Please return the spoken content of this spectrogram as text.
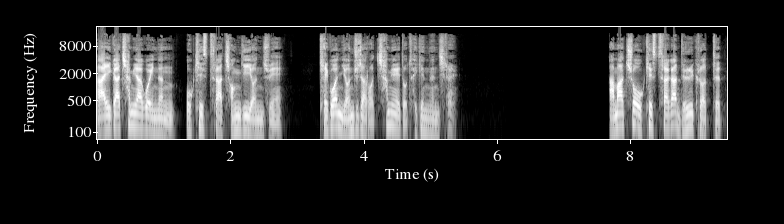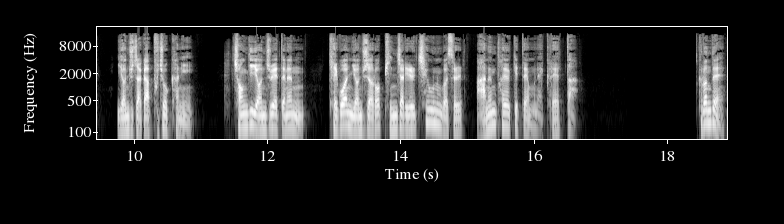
아이가 참여하고 있는 오케스트라 정기 연주에 객원 연주자로 참여해도 되겠는지를. 아마추어 오케스트라가 늘 그렇듯 연주자가 부족하니 정기 연주회 때는 객원 연주자로 빈자리를 채우는 것을 아는 터였기 때문에 그랬다. 그런데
